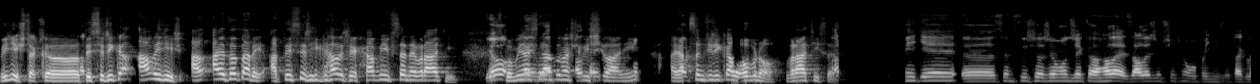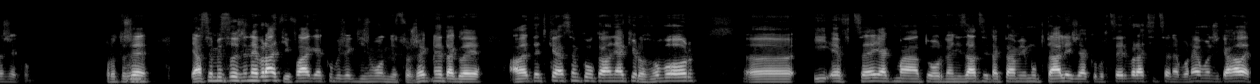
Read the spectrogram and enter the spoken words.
Vidíš, tak uh, ty si říkal, a vidíš, a, a je to tady, a ty si říkal, že Chabív se nevrátí. Jo, Vzpomínáš si na to naše vysílání? A já jsem ti říkal hovno, vrátí se. Mědě uh, jsem slyšel, že on řekl, hele, záleží všechno o peníze, takhle řekl. Protože hmm. Já jsem myslel, že nevrátí, fakt, jakoby, že když on něco řekne, takhle je. Ale teďka já jsem koukal nějaký rozhovor, uh, IFC, jak má tu organizaci, tak tam mu ptali, že jakoby chce vrátit se nebo ne. On říká, hele,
